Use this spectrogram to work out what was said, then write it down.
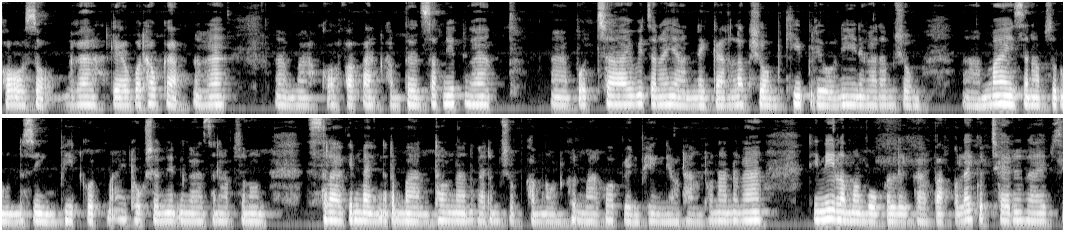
คอสองนะคะ แล้วก็เท่ากับนะคะามาขอฝากอ่านคำเตือนสักนิดนะคะโปรดใช้วิจารณญาณในการรับชมคลิปวิดีโอนี้นะคะท่านผู้ชมไม่สนับสนุนสิ่งผิดกฎหมายทุกชนิดนะคะสนับสนุนสลากกินแบ่งรัฐบาลเท่านั้นนะคะท่านผู้ชมคำนวณขึ้นมาก็เป็นเพียงแนวทางเท่านั้นนะคะ ทีนี้เรามาบวกกันเลยค่ะฝากกดไลค์กดแชร์ด้วยนะคะ FC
